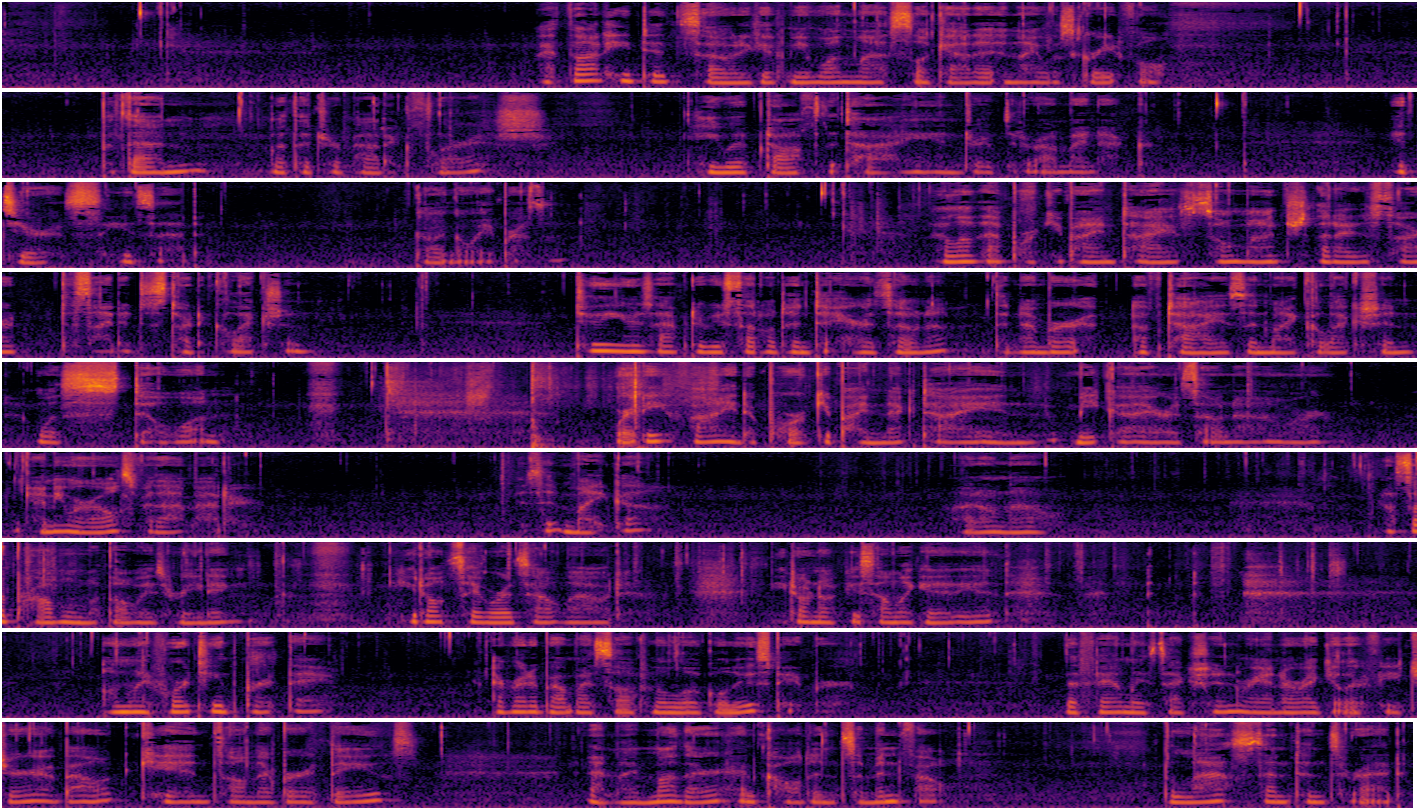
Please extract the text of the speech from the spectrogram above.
I thought he did so to give me one last look at it, and I was grateful. But then, with a dramatic flourish, he whipped off the tie and draped it around my neck. It's yours, he said. Going away present. I love that porcupine tie so much that I decided to start a collection. Two years after we settled into Arizona, the number of ties in my collection was still one. Where do you find a porcupine necktie in Mika, Arizona, or anywhere else for that matter? Is it mica? I don't know. That's the problem with always reading. You don't say words out loud. You don't know if you sound like an idiot. On my 14th birthday, I read about myself in the local newspaper. The family section ran a regular feature about kids on their birthdays, and my mother had called in some info. The last sentence read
